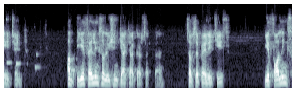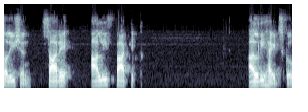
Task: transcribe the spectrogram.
agent अब ये फेलिंग सॉल्यूशन क्या क्या कर सकता है? सबसे पहली चीज़, ये फॉलिंग सॉल्यूशन सारे एलिफैटिक एल्डिहाइड्स को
